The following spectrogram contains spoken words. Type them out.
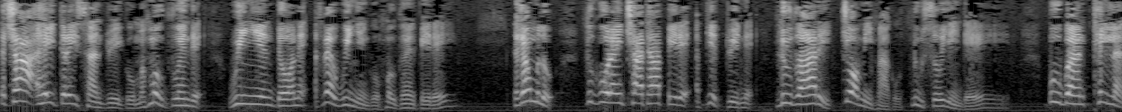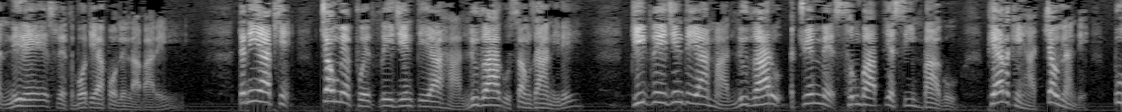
တခြားအဟိတ်တိရစ္ဆာန်တွေကိုမမှုတ်သွင်းတဲ့ဝိညာဉ်တော်နဲ့အသက်ဝိညာဉ်ကိုမှုတ်သွင်းပေးတယ်ဒါကြောင့်မလို့သူကိုယ်တိုင်ခြားထားပေးတဲ့အပြစ်တွေနဲ့လူသားတွေကြော့မိမှာကိုသူစိုးရင်တယ်ပူပန်ထိတ်လန့်နေတယ်ဆိုတဲ့သဘောတရားပေါ်လွင်လာပါတယ်တနည်းအားဖြင့်ကြောက်မဲ့ဖွယ်သေခြင်းတရားဟာလူသားကိုစောင့်စားနေတယ် ဒီသေခြင်းတရားမှာလူသားတို့အကျွင့်မဲ့ဆုံးပါပျက်စီးမှာကိုဘုရားသခင်ဟာကြောက်လန့်တယ်ပူ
